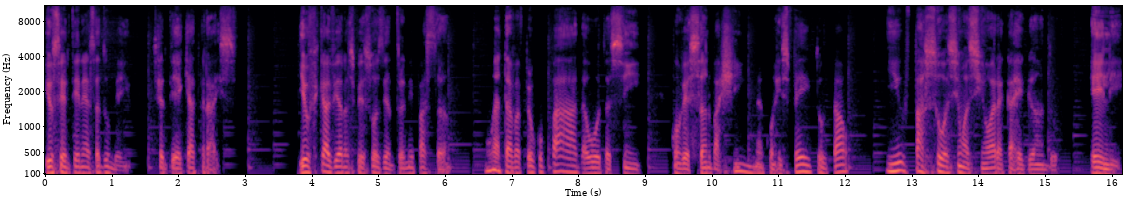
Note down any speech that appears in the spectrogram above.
Eu sentei nessa do meio, sentei aqui atrás. E eu ficava vendo as pessoas entrando e passando. Uma estava preocupada, a outra assim, conversando baixinho, né, com respeito e tal. E passou assim uma senhora carregando ele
